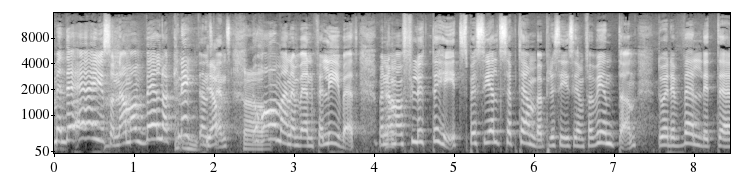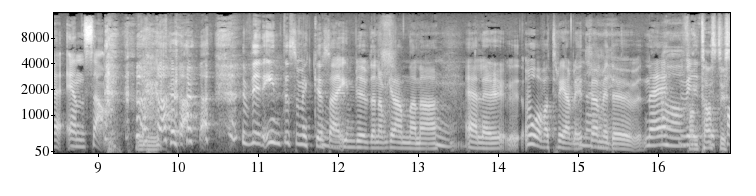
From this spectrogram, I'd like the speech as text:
Men det är ju så, när man väl har knäckt en Ja. svensk, då har man en vän för livet. Men när man flyttar hit, speciellt september precis inför vintern, då är det väldigt eh, ensam. Det blir inte så mycket så här inbjuden av grannarna eller åh vad trevligt, vem är du? Nej, vi, Fantastisk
